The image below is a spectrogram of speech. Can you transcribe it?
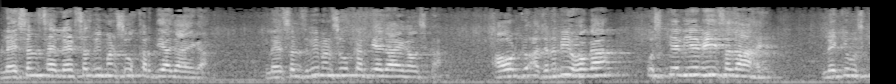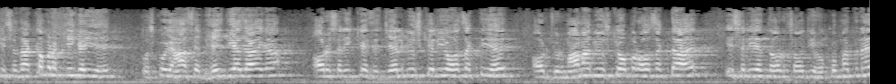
لائسنس ہے لائسنس بھی منسوخ کر دیا جائے گا۔ لائسنس بھی منسوخ کر دیا جائے گا اس کا۔ اور جو اجنبی ہوگا، اس کے لیے بھی سزا ہے۔ لیکن اس کی سزا کم رکھی گئی ہے، اس کو یہاں سے بھیج دیا جائے گا۔ اور اس طریقے سے جیل بھی اس کے لیے ہو سکتی ہے اور جرمانہ بھی اس کے اوپر ہو سکتا ہے۔ اس لیے دور سعودی حکومت نے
